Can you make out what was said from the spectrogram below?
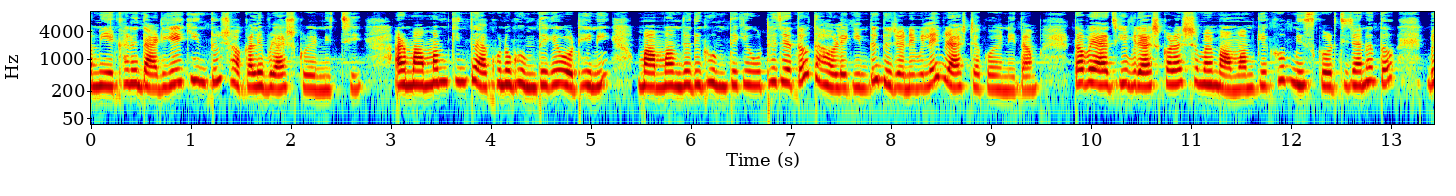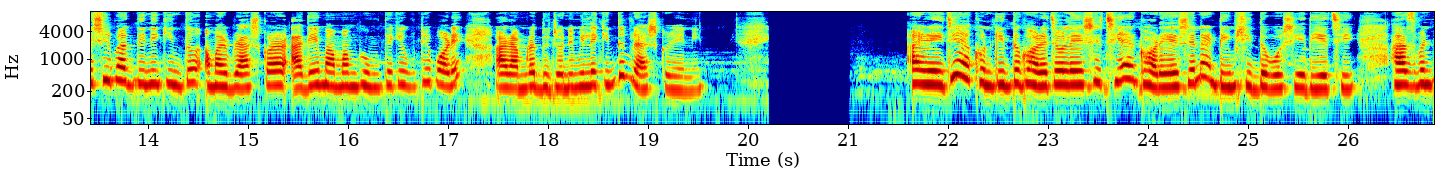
আমি এখানে দাঁড়িয়েই কিন্তু সকালে ব্রাশ করে নিচ্ছি। আর মাম্মাম কিন্তু এখনও ঘুম থেকে ওঠেনি। মাম্মাম যদি ঘুম থেকে উঠে যেত তাহলে কিন্তু দুজনে মিলেই ব্রাশটা করে নিতাম। তবে আজকে ব্রাশ করার সময় মাম্মামকে খুব মিস করছি, জানো তো? বেশিরভাগ দিনই কিন্তু আমার ব্রাশ করার আগেই মাম্মাম ঘুম থেকে উঠে পড়ে আর আমরা দুজনে মিলে কিন্তু ব্রাশ করে নিই। আর এই যে এখন কিন্তু ঘরে চলে এসেছি, আর ঘরে এসে না ডিম সিদ্ধ বসিয়ে দিয়েছি। হাজব্যান্ড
